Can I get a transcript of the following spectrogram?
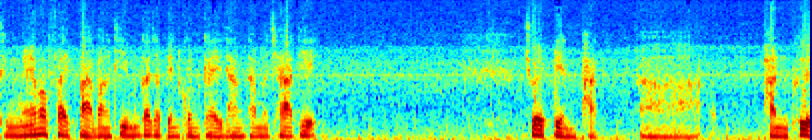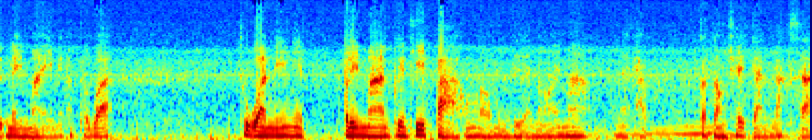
ถึงแม้ว่าไฟป่าบางทีมันก็จะเป็นนกลไกทางธรรมชาติที่ ช่วยเปลี่ยนผัดพันธุ์พืชใหม่ ๆ นะครับ แต่ว่าทุกวันนี้เนี่ย ปริมาณพื้นที่ป่าของเรามันเหลือน้อยมากนะครับ ก็ต้องช่วยกันรักษา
